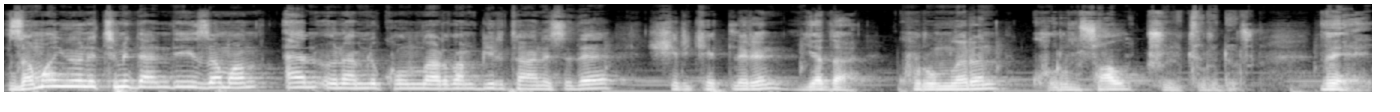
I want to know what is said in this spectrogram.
Zaman yönetimi dendiği zaman en önemli konulardan bir tanesi de şirketlerin ya da kurumların kurumsal kültürüdür. Ve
